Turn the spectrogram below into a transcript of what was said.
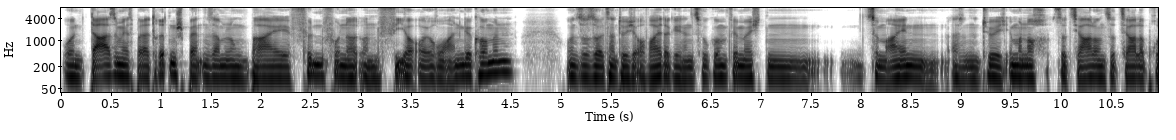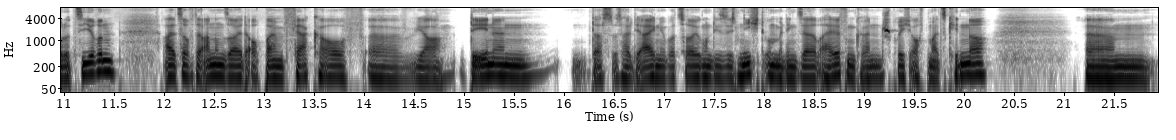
Und da sind wir jetzt bei der dritten Spendensammlung bei 504 Euro angekommen. Und so soll es natürlich auch weitergehen in Zukunft. Wir möchten zum einen, also natürlich immer noch sozialer und sozialer produzieren, als auf der anderen Seite auch beim Verkauf, äh, ja, denen, das ist halt die eigene Überzeugung, die sich nicht unbedingt selber helfen können, sprich oftmals Kinder, ähm,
